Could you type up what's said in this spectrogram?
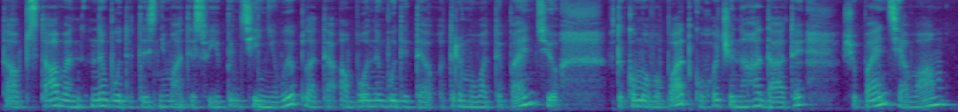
та обставин не будете знімати свої пенсійні виплати або не будете отримувати пенсію, в такому випадку хочу нагадати, що пенсія вам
